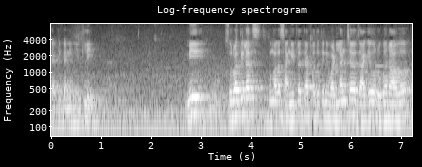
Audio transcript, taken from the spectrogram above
त्या ठिकाणी घेतली. मी सुरुवातीलाच तुम्हाला सांगितलं त्या पद्धतीने वडिलांच्या जागेवर उभं राहावं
